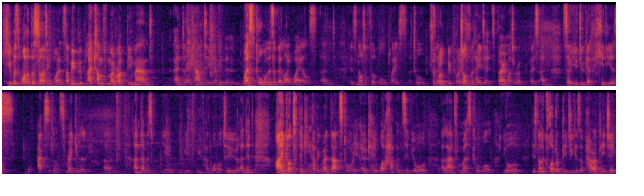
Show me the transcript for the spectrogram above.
he was one of the starting points. I mean, I come from a rugby manned end of the county. I mean, West Cornwall is a bit like Wales, and it's not a football place at all. It's a rugby place. John would hate it. It's very much a rugby place. And so you do get hideous accidents regularly. Um, and that was, you know, had one or two. And it, I got to thinking, having read that story, okay, what happens if you're a lad from West Cornwall? You're, he's not a quadriplegic, he's a paraplegic,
